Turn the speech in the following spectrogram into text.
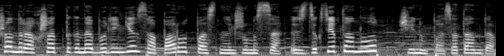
Шаңырақ шаттығына бөленген сапар отбасының жұмысы үздік деп танылып, жеңімпаз атанды.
